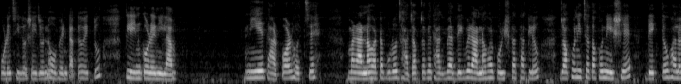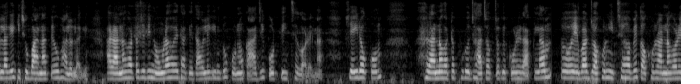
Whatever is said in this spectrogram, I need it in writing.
পড়েছিল, সেই জন্য ওভেনটাকেও একটু ক্লিন করে নিলাম। নিয়ে তারপর হচ্ছে আমার রান্নাঘরটা পুরো ঝাঁচকচকে থাকবে আর দেখবে রান্নাঘর পরিষ্কার থাকলেও যখন ইচ্ছা তখন এসে দেখতেও ভালো লাগে, কিছু বানাতেও ভালো লাগে। আর রান্নাঘরটা যদি নোংরা হয়ে থাকে তাহলে কিন্তু কোনো কাজই করতে ইচ্ছে করে না। সেই রকম রান্নাঘরটা পুরো ঝা চকচকে করে রাখলাম। তো এবার যখন ইচ্ছে হবে তখন রান্নাঘরে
